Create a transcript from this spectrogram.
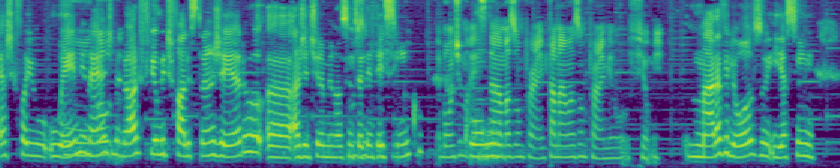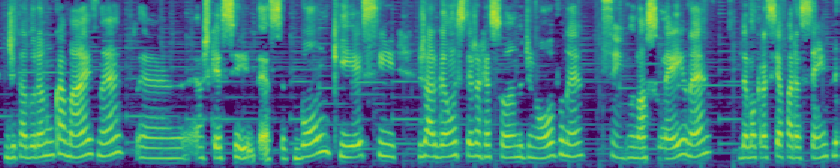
acho que foi o, o Emmy, né, de melhor filme de fala estrangeiro, uh, Argentina 1985. É bom demais, com... da Amazon Prime, tá na Amazon Prime o filme. Maravilhoso e assim, ditadura nunca mais, né? É, acho que esse, esse bom que esse jargão esteja ressoando de novo, né? Sim. No nosso meio, né? Democracia para sempre.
